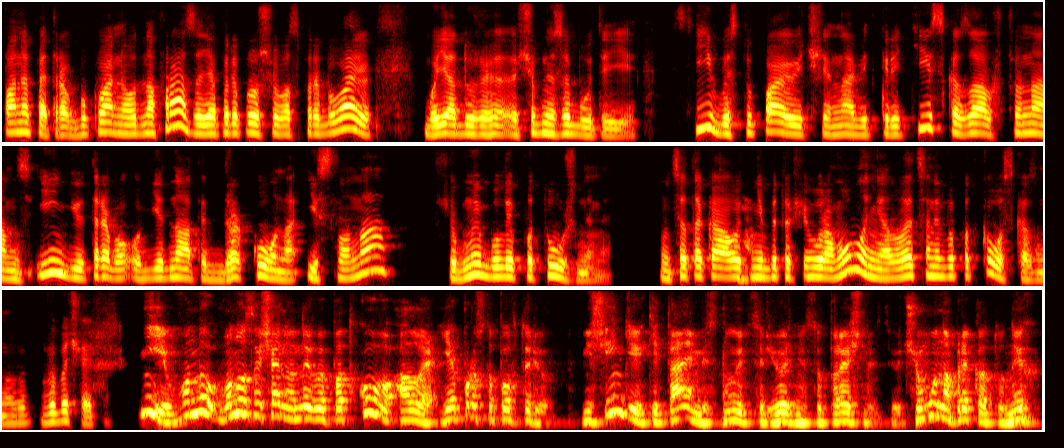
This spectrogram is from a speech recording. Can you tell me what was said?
пане Петре, буквально одна фраза. Я перепрошую вас, перебиваю, бо я дуже щоб не забути її. Сі, виступаючи на відкритті, сказав, що нам з Індією треба об'єднати дракона і слона, щоб ми були потужними. Ну, це така, от нібито фігура мовлення, але це не випадково сказано. Вибачайте. Ні, воно воно звичайно не випадково, але я просто повторю: між Індією і Китаєм існують серйозні суперечності. Чому, наприклад, у них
